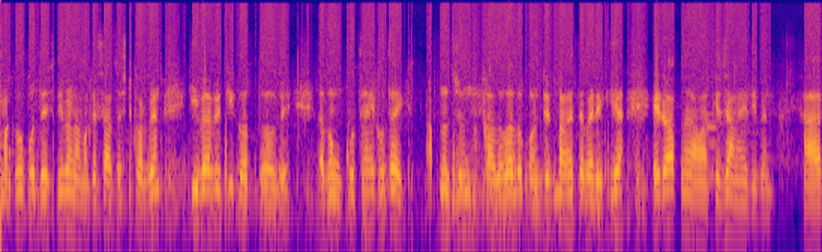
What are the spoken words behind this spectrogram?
আমাকে উপদেশ দিবেন, আমাকে সাজেস্ট করবেন কীভাবে কি করতে হবে এবং কোথায় কোথায় আপনার জন্য ভালো ভালো কন্টেন্ট বানাতে পারে গিয়া এটাও আপনারা আমাকে জানাই দিবেন। আর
